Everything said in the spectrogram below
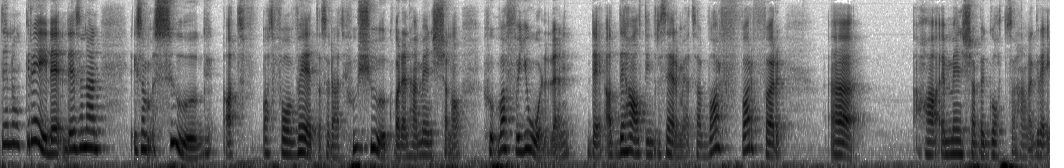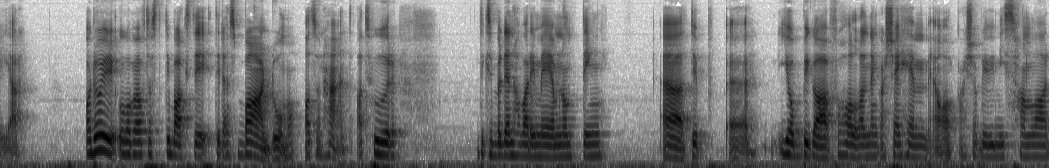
det är någon grej, det, det är sån här liksom sug att, att få veta sådär att hur sjuk var den här människan och hur, varför gjorde den det? Att det har alltid intresserat mig att så här, varf, varför äh, har en människa begått sådana här grejer? Och då går man oftast tillbaka till, till dens barndom och allt sånt här. Att hur till exempel den har varit med om någonting äh, typ äh, jobbiga förhållanden kanske i hemmet och kanske har blivit misshandlad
